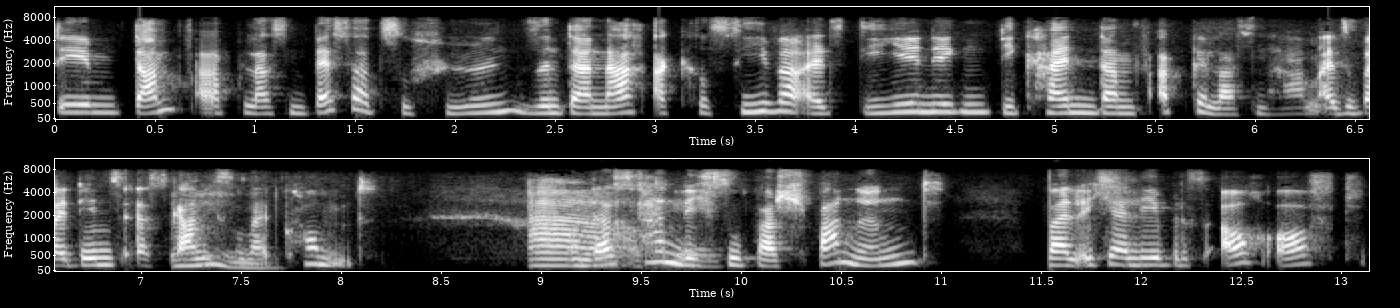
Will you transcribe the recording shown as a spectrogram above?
dem Dampfablassen besser zu fühlen, sind danach aggressiver als diejenigen, die keinen Dampf abgelassen haben, also bei denen es erst gar nicht so mm. weit kommt. Ah, und das okay. fand ich super spannend, weil ich erlebe das auch oft,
